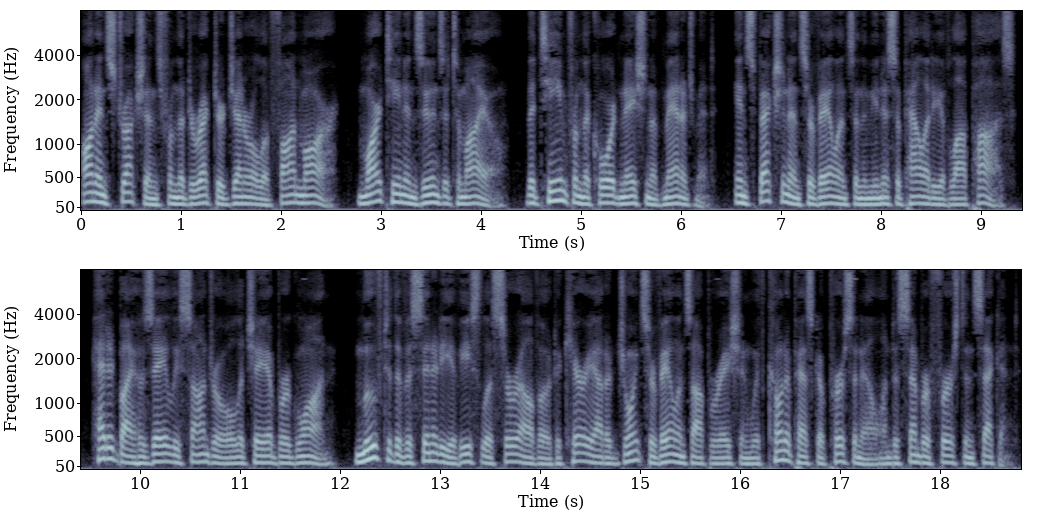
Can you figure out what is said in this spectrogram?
On instructions from the Director General of FONMAR, Martin Inzunza Tamayo, the team from the Coordination of Management, Inspection and Surveillance in the Municipality of La Paz, headed by Jose Lisandro Olachea Berguan, moved to the vicinity of Isla Cerralvo to carry out a joint surveillance operation with Conapesca personnel on December 1 and 2.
